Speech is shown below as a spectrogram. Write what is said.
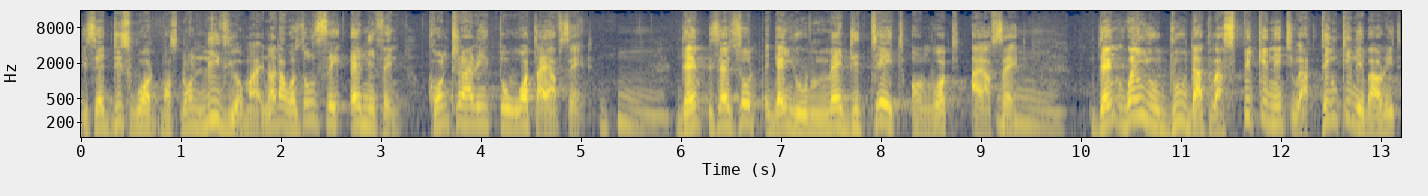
He said, This word must not leave your mind. In other words, don't say anything contrary to what I have said. Mm-hmm. Then he said, So then you meditate on what I have said. Mm-hmm. Then, when you do that, you are speaking it, you are thinking about it.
